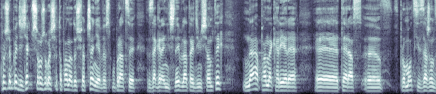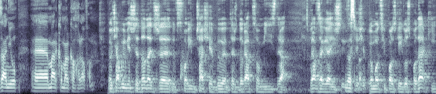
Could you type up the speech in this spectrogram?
Proszę powiedzieć, jak przełożyło się to Pana doświadczenie we współpracy zagranicznej w latach 90. na Pana karierę e, teraz e, w, promocji, zarządzaniu e, marką alkoholową? No, chciałbym jeszcze dodać, że w swoim czasie byłem też doradcą ministra spraw zagranicznych w zakresie promocji polskiej gospodarki.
